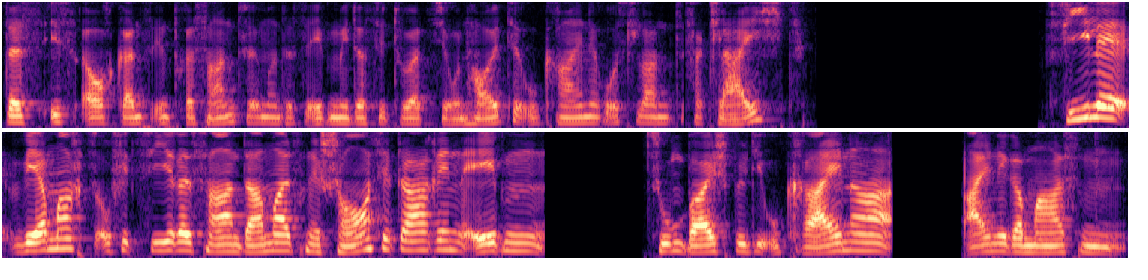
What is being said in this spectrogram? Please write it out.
Das ist auch ganz interessant, wenn man das eben mit der Situation heute Ukraine-Russland vergleicht. Viele Wehrmachtsoffiziere sahen damals eine Chance darin, eben zum Beispiel die Ukrainer einigermaßen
